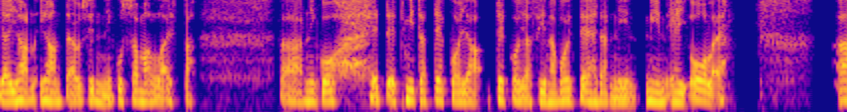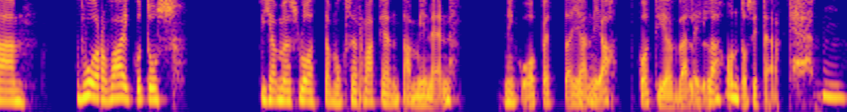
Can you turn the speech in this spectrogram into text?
ja ihan, ihan täysin niin kuin samanlaista niin että, että mitä tekoja, tekoja siinä voi tehdä, niin, niin ei ole – ää, vuorovaikutus ja myös luottamuksen rakentaminen niin kuin opettajan ja kotien välillä on tosi tärkeää. Hmm.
